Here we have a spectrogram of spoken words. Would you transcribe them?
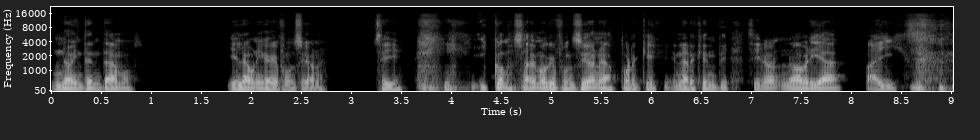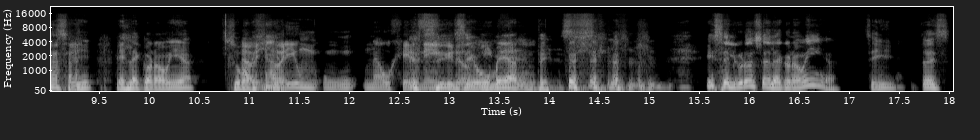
no intentamos y es la única que funciona. ¿Sí? ¿Y cómo sabemos que funciona? Porque en Argentina, si no, no habría país. ¿sí? Es la economía sumergida. habría un, un- un agujero negro. sí, humeante. Sí, es el grueso de la economía. ¿sí? Entonces,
